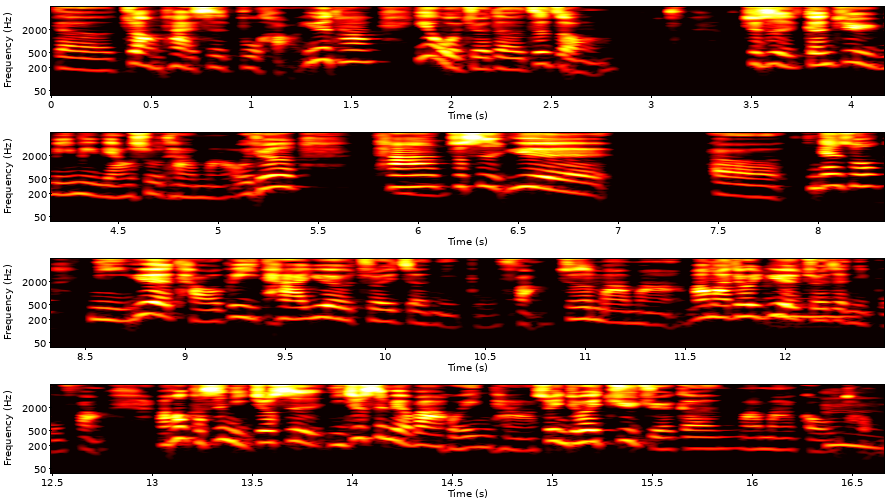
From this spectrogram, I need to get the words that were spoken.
的状态是不好，因为他，因为我觉得这种，就是根据米米描述他嘛，我觉得他就是越。呃，应该说你越逃避，他越追着你不放，就是妈妈，妈妈就会越追着你不放。然后，可是你就是你就是没有办法回应他，所以你就会拒绝跟妈妈沟通。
